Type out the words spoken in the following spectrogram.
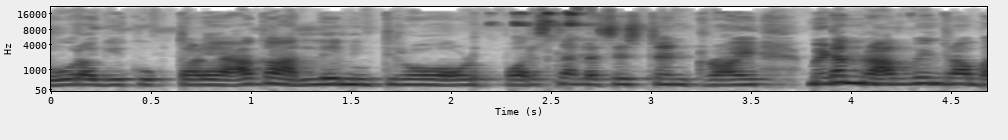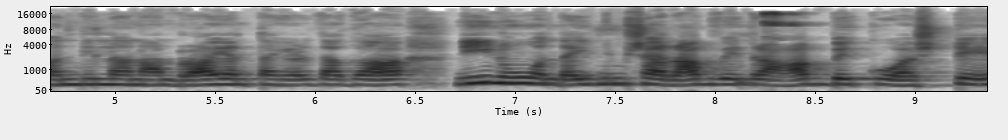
ಜೋರಾಗಿ ಕೂಗ್ತಾಳೆ. ಆಗ ಅಲ್ಲೇ ನಿಂತಿರೋ ಅವಳು personal assistant Roy madam Raghavendra ಬಂದಿಲ್ಲ, ನಾನು ರಾಯ್ ಅಂತ ಹೇಳಿದಾಗ ನೀನು ಒಂದು ಐದು ನಿಮಿಷ ರಾಘವೇಂದ್ರ ಆಗಬೇಕು ಅಷ್ಟೇ.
